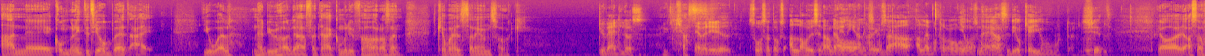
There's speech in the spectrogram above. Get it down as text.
han eh, kommer inte till jobbet. Nej. Joel, när du hör det här, för att det här kommer du få höra sen, ska jag bara hälsa dig en sak. Du är värdelös. Du är kass. Nej, men det är så sätt också. Alla har ju sina anledningar. Ja, liksom. så här, alla är borta någon gång. Ja, nej, alltså det är okej att vara borta. Shit. Ja, alltså,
